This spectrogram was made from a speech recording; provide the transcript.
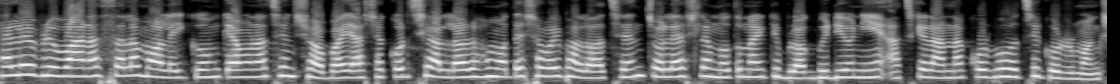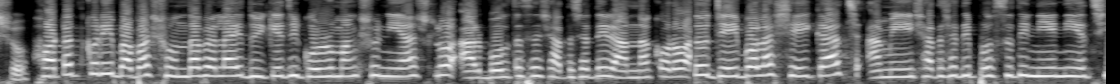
হ্যালো এভরিওয়ান আসসালামু আলাইকুম। কেমন আছেন সবাই? আশা করছি আল্লাহর রহমতে সবাই ভালো আছেন। চলে আসলাম নতুন একটি ব্লগ ভিডিও নিয়ে। আজকে রান্না করব হচ্ছে গরুর মাংস। হঠাৎ করেই বাবা সন্ধ্যাবেলায় দুই কেজি গরুর মাংস নিয়ে আসলো আর বলতেছে, সাথে সাথে রান্না করো। তো যেই বলা সেই কাজ, আমি সাথে সাথে প্রস্তুতি নিয়ে নিয়েছি।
